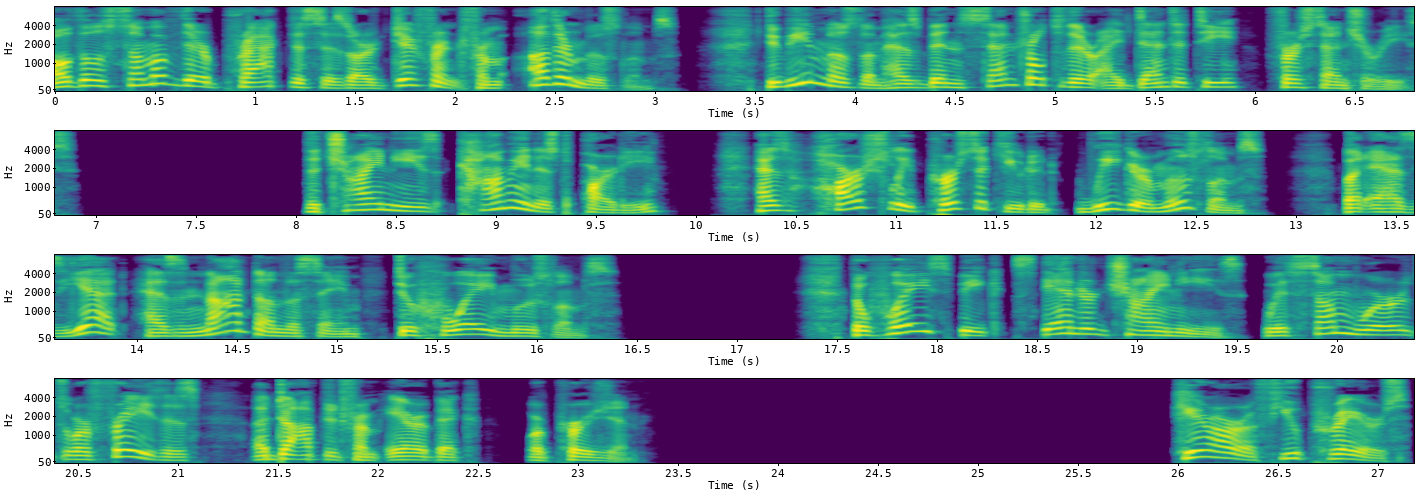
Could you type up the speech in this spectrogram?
Although some of their practices are different from other Muslims, to be Muslim has been central to their identity for centuries. The Chinese Communist Party has harshly persecuted Uyghur Muslims, but as yet has not done the same to Hui Muslims. The Hui speak Standard Chinese with some words or phrases adopted from Arabic or Persian. Here are a few prayers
